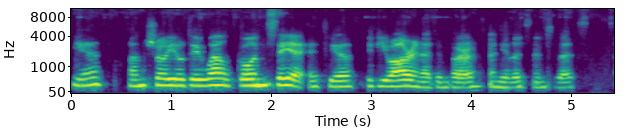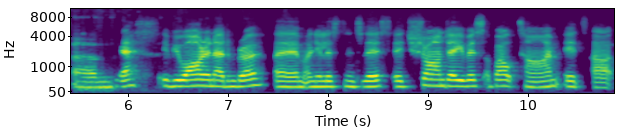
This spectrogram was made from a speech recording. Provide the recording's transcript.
yeah, I'm sure you'll do well. Go and see it if you if you are in Edinburgh and you're listening to this. Um, Yes, if you are in Edinburgh um, and you're listening to this, it's Sean Davis. About time. It's at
